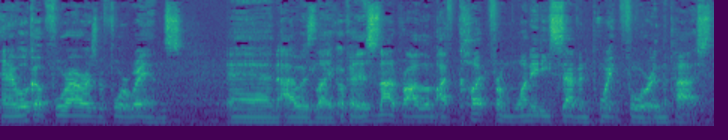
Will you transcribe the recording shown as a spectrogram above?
and I woke up four hours before weigh-ins, and I was like, okay, this is not a problem. I've cut from 187.4 in the past.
